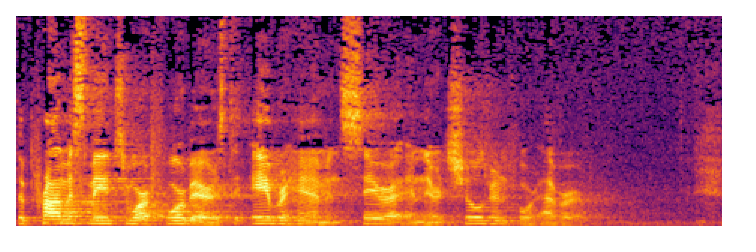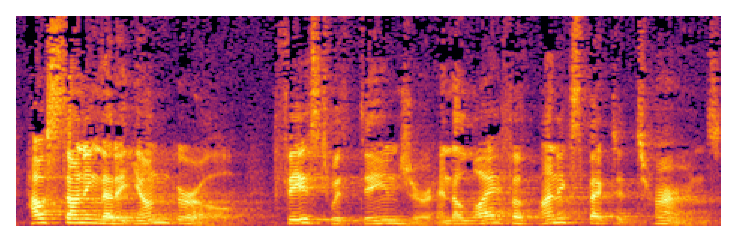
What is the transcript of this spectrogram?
the promise made to our forebears, to Abraham and Sarah and their children forever. How stunning that a young girl, faced with danger and a life of unexpected turns,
